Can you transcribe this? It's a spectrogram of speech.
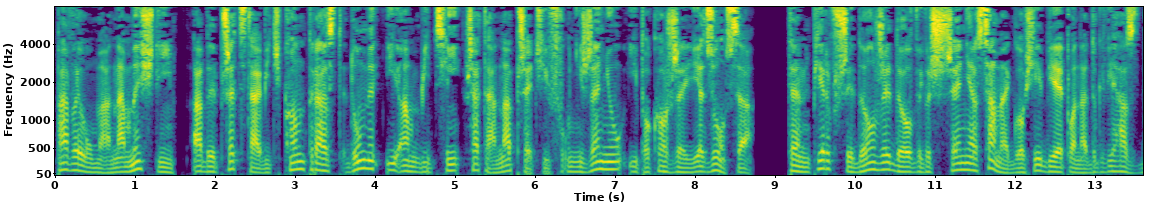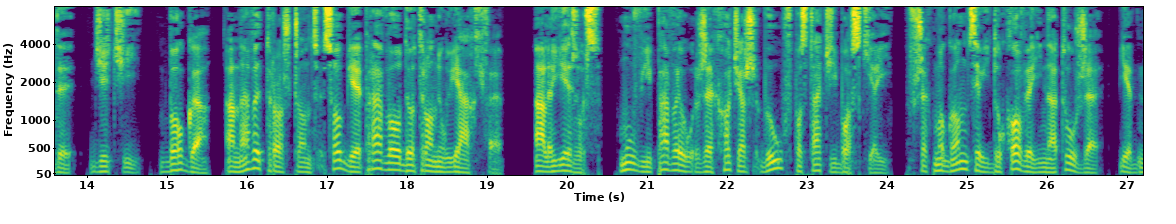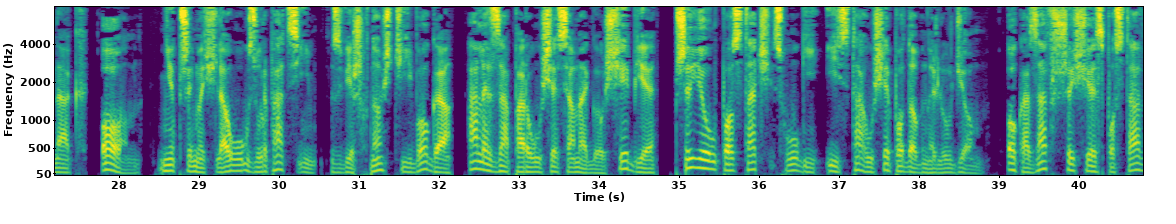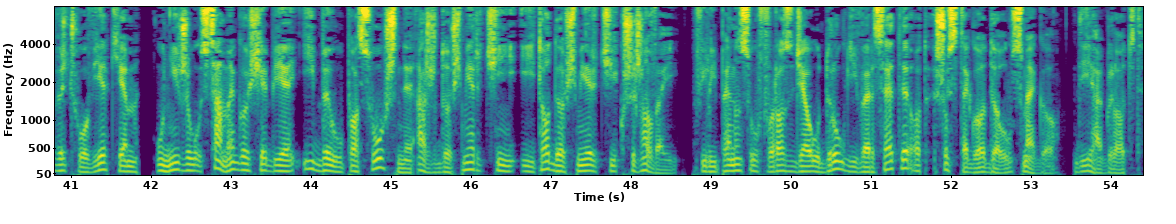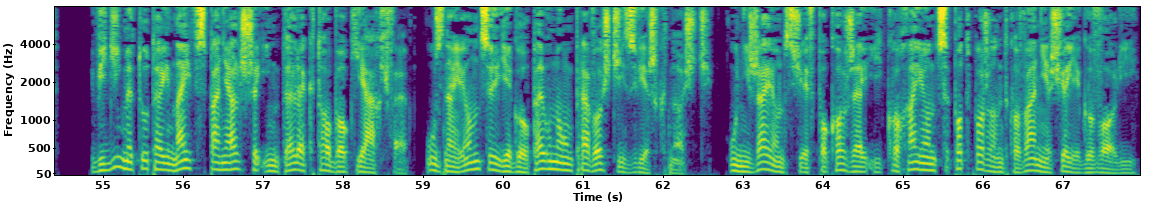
Paweł ma na myśli, aby przedstawić kontrast dumy i ambicji szatana przeciw uniżeniu i pokorze Jezusa. Ten pierwszy dąży do wywyższenia samego siebie ponad gwiazdy, dzieci, Boga, a nawet roszcząc sobie prawo do tronu Jahwe. Ale Jezus, mówi Paweł, że chociaż był w postaci boskiej, wszechmogącej duchowej naturze, jednak, On, nie przemyślał uzurpacji, zwierzchności Boga, ale zaparł się samego siebie, przyjął postać sługi i stał się podobny ludziom. Okazawszy się z postawy człowiekiem, uniżył samego siebie i był posłuszny aż do śmierci i to do śmierci krzyżowej. Filipensów rozdział drugi wersety od szóstego do ósmego. Diaglot. Widzimy tutaj najwspanialszy intelekt obok Jahwe, uznający jego pełną prawość i zwierzchność, uniżając się w pokorze i kochając podporządkowanie się jego woli.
